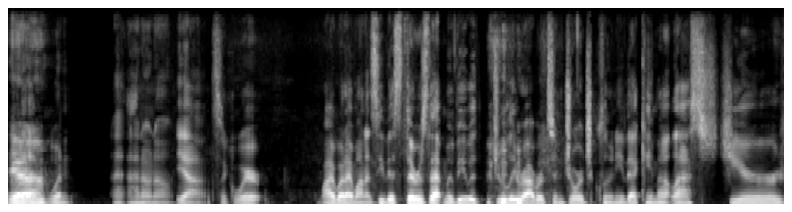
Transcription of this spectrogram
uh, Yeah. when I I don't know. Yeah, it's like where. Why would I want to see this? There was that movie with Julia Roberts and George Clooney that came out last year.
